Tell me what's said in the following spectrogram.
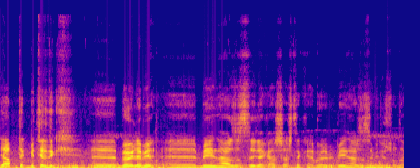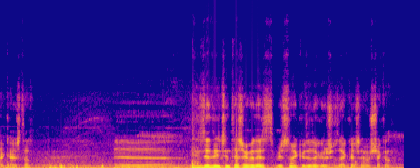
Yaptık, bitirdik. E, böyle bir e, beyin arızasıyla karşılaştık. E, böyle bir beyin arızası videosu oldu arkadaşlar. E, izlediğin için teşekkür ederiz. Bir sonraki videoda görüşürüz arkadaşlar. Hoşçakalın.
